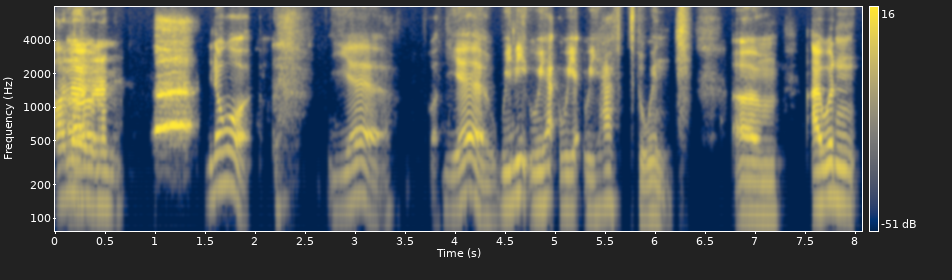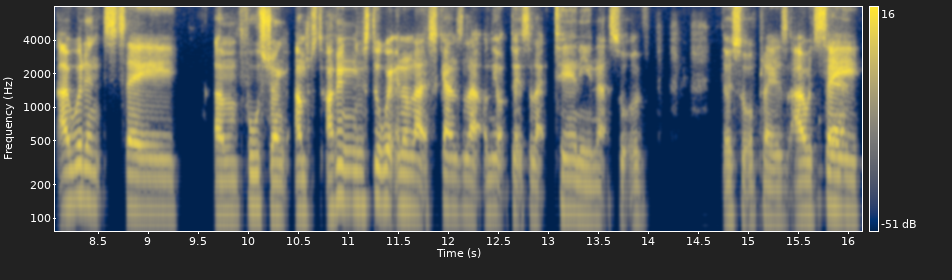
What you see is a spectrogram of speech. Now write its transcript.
I know, Um, man. You know what? Yeah, yeah. We need we ha- we we have to win. Um, I wouldn't I wouldn't say um full strength. I'm st- I think we're still waiting on like scans like on the updates of like Tierney and that sort of those sort of players. I would say,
